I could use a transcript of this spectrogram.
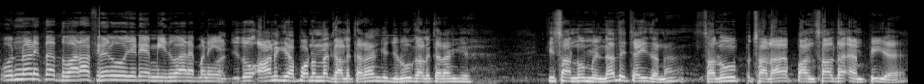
ਉਹਨਾਂ ਨੇ ਤਾਂ ਦੁਬਾਰਾ ਫਿਰ ਉਹ ਜਿਹੜੇ ਉਮੀਦਵਾਰ ਬਣੇ ਆ। ਜਦੋਂ ਆਣਗੇ ਆਪਾਂ ਉਹਨਾਂ ਨਾਲ ਗੱਲ ਕਰਾਂਗੇ ਜ਼ਰੂਰ ਗੱਲ ਕਰਾਂਗੇ। ਕਿ ਸਾਨੂੰ ਮਿਲਣਾ ਤੇ ਚਾਹੀਦਾ ਨਾ। ਸਾਨੂੰ ਸਾਡਾ 5 ਸਾਲ ਦਾ ਐਮਪੀ ਹੈ।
